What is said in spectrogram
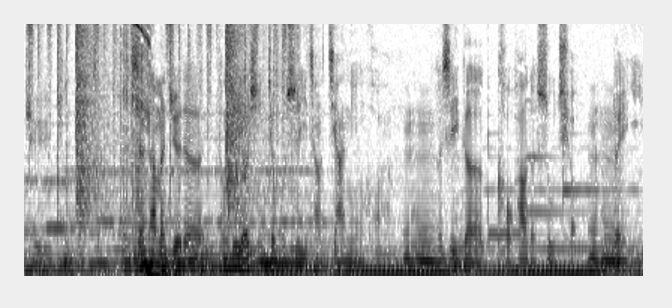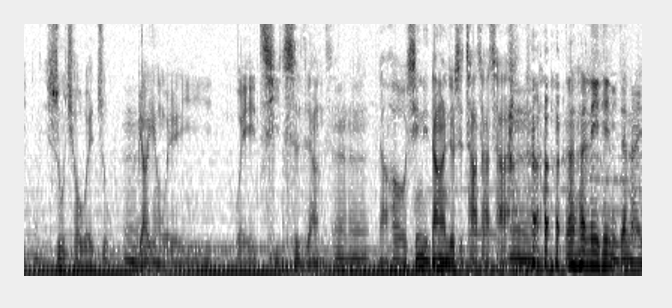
去听到。这样，本身他们觉得同志游行就不是一场嘉年华，嗯哼而是一个口号的诉求。嗯哼对，以诉求为主，嗯表演为为其次这样子。嗯哼，然后心里当然就是叉叉叉。嗯，那那一天你在哪里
